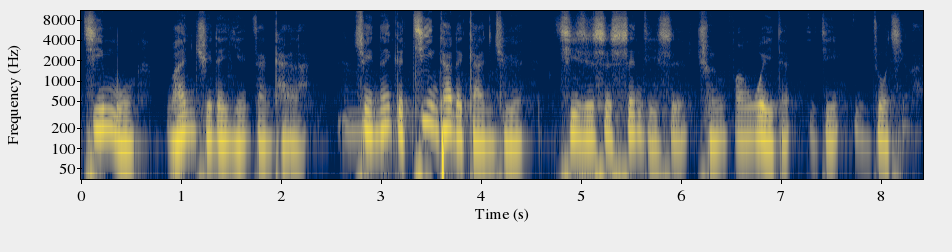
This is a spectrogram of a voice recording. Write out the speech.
筋膜完全的延展开来。所以那个静态的感觉，其实是身体是全方位的已经运作起来，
